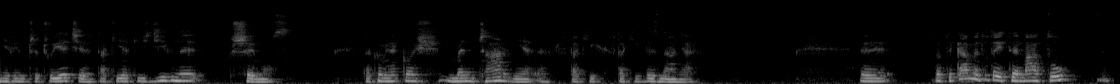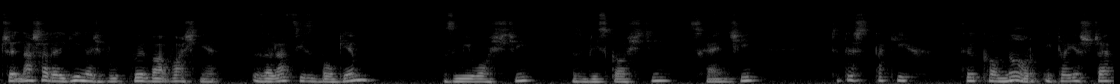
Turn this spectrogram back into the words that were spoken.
Nie wiem, czy czujecie taki jakiś dziwny przymus, taką jakąś męczarnię w takich, w takich wyznaniach. Y, Dotykamy tutaj tematu, czy nasza religijność wypływa właśnie z relacji z Bogiem, z miłości, z bliskości, z chęci, czy też z takich tylko norm i to jeszcze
